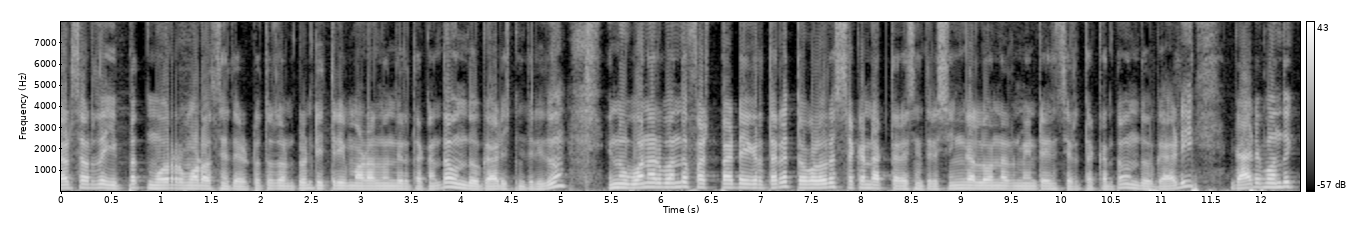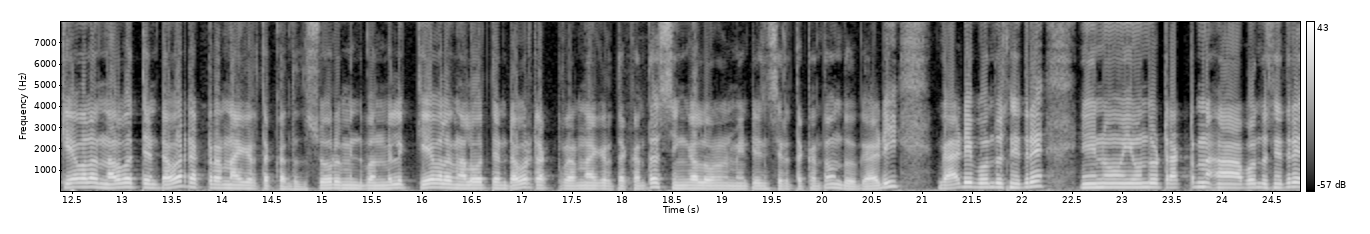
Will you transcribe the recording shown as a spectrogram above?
ಎರಡು ಸಾವಿರದ ಇಪ್ಪತ್ತ್ಮೂರರ ಮಾಡಲ್ ಸ್ನೇಹಿತರೆ. Two thousand twenty three model ಹೊಂದಿರತಕ್ಕಂಥ ಒಂದು ಗಾಡಿ ಸ್ನೇಹಿತರೆ ಇದು. ಇನ್ನು ಓನರ್ ಬಂದು ಫಸ್ಟ್ ಪಾರ್ಟಿಯಾಗಿರ್ತಾರೆ ತಗೊಳ್ಳೋರು ಸೆಕೆಂಡ್ ಆಗ್ತಾರೆ ಸ್ನೇಹಿತರೆ. ಸಿಂಗಲ್ ಓನರ್ ಮೇಂಟೆನೆನ್ಸ್ ಇರತಕ್ಕಂಥ ಒಂದು ಗಾಡಿ. ಗಾಡಿ ಬಂದು ಕೇವಲ ನಲವತ್ತೆಂಟು ಅವರ್ ಟ್ರ್ಯಾಕ್ಟರ್ ರನ್ ಆಗಿರ್ತಕ್ಕಂಥದ್ದು. ಶೋರೂಮಿಂದ ಬಂದಮೇಲೆ ಕೇವಲ ನಲವತ್ತೆಂಟು ಅವರ್ ಟ್ರ್ಯಾಕ್ಟರ್ ರನ್ ಆಗಿರ್ತಕ್ಕಂಥ ಸಿಂಗಲ್ ಓನರ್ ಮೇಂಟೆನೆನ್ಸ್ ಇರತಕ್ಕಂಥ ಒಂದು ಗಾಡಿ. ಗಾಡಿ ಬಂದು ಸ್ನೇಹಿತರೆ ಏನು ಈ ಒಂದು ಟ್ರ್ಯಾಕ್ಟರ್ನ ಬಂದು ಸ್ನೇಹಿತರೆ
